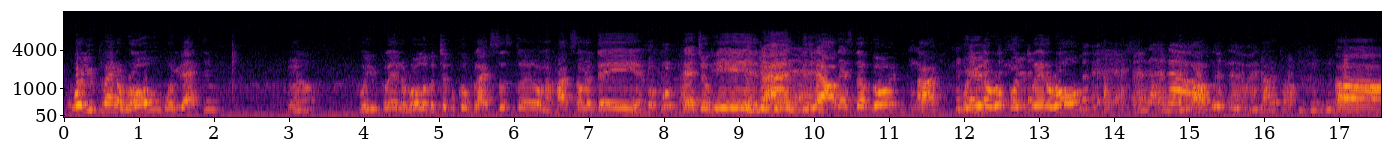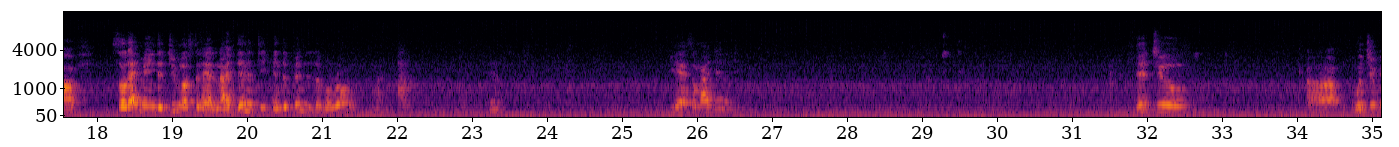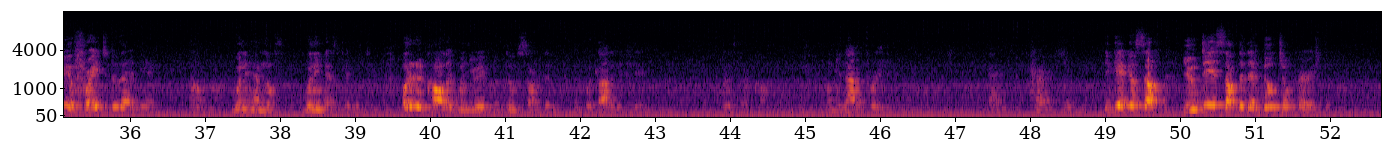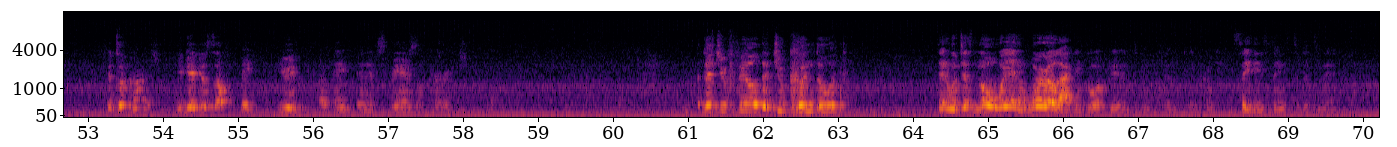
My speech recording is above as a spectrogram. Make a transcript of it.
Were you playing a role? Were you acting? Hmm? No. Were you playing the role of a typical black sister on a hot summer day and had your head and eyes? Did you have all that stuff going? Huh? Were you in a ro- Were you playing a role? No, no, No? no. Not at all. Uh, so that means that you must have had an identity independent of a role. Right? Yeah. You had some identity. Did you, uh, would you be afraid to do that again? Oh, no. Wouldn't have no, wouldn't hesitate with you. What do they call it when you're able to do something without any fear? What is that called? When you're not afraid. Courage. You gave yourself, you did something that built your courage. It took courage. You gave yourself a, you, a, a, an experience of courage. Did you feel that you couldn't do it? That there was just no way in the world I can go up here and, and, and, and say these things to this man.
